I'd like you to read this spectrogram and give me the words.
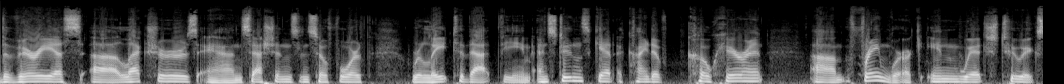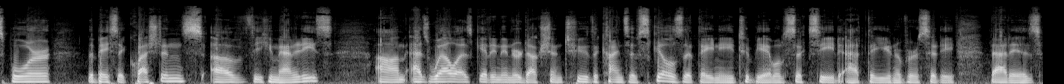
the various uh, lectures and sessions and so forth relate to that theme, and students get a kind of coherent um, framework in which to explore the basic questions of the humanities, um, as well as get an introduction to the kinds of skills that they need to be able to succeed at the university. That is,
